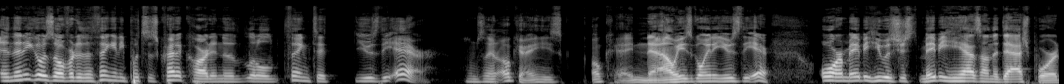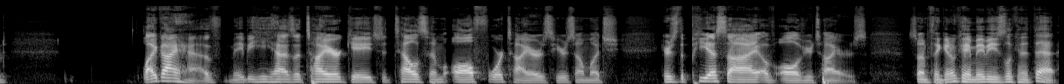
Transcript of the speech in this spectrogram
And then he goes over to the thing and he puts his credit card in the little thing to use the air. I'm saying, okay, he's okay. Now he's going to use the air. Or maybe he was just, maybe he has on the dashboard, like I have, maybe he has a tire gauge that tells him all four tires. Here's how much, here's the PSI of all of your tires. So I'm thinking, okay, maybe he's looking at that,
